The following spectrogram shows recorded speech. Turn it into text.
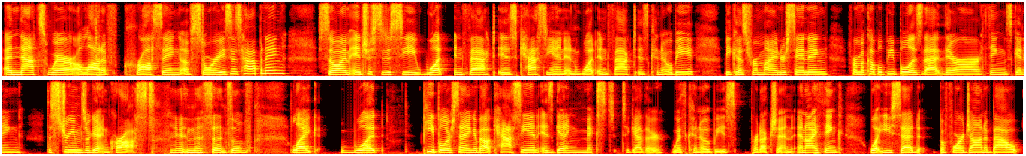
And that's where a lot of crossing of stories is happening. So I'm interested to see what, in fact, is Cassian and what, in fact, is Kenobi. Because from my understanding from a couple people, is that there are things getting, the streams are getting crossed in the sense of like what people are saying about Cassian is getting mixed together with Kenobi's production. And I think what you said before, John, about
